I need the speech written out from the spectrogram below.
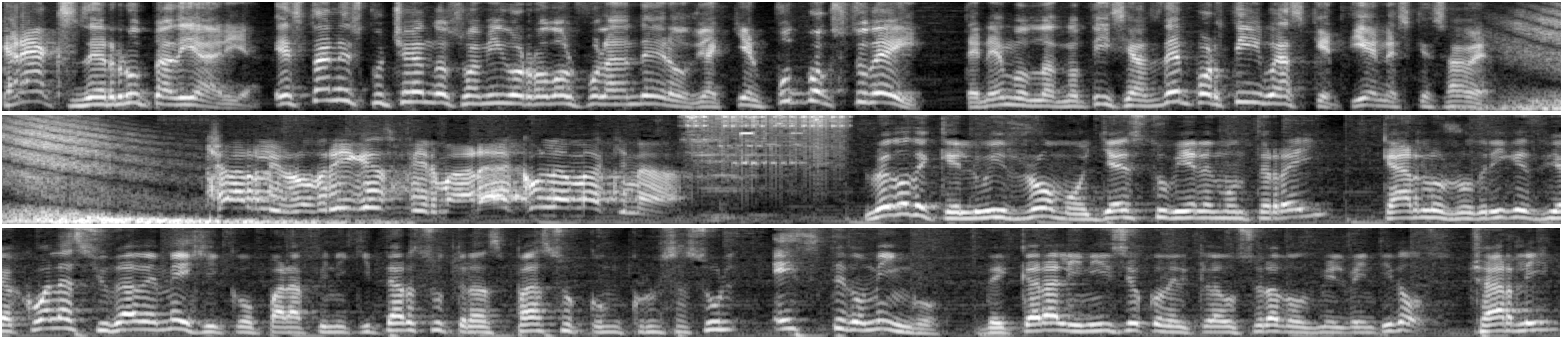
cracks de ruta diaria. Están escuchando a su amigo Rodolfo Landeros de aquí en Footbox Today. Tenemos las noticias deportivas que tienes que saber. Charlie Rodríguez firmará con la máquina. Luego de que Luis Romo ya estuviera en Monterrey, Carlos Rodríguez viajó a la Ciudad de México para finiquitar su traspaso con Cruz Azul este domingo, de cara al inicio con el Clausura 2022. Charlie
